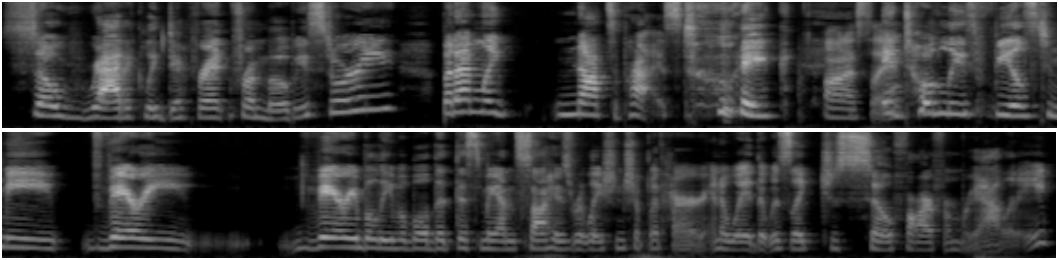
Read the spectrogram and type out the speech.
so radically different from Moby's story, but I'm like not surprised. like Honestly. it totally feels to me very very believable that this man saw his relationship with her in a way that was like just so far from reality.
